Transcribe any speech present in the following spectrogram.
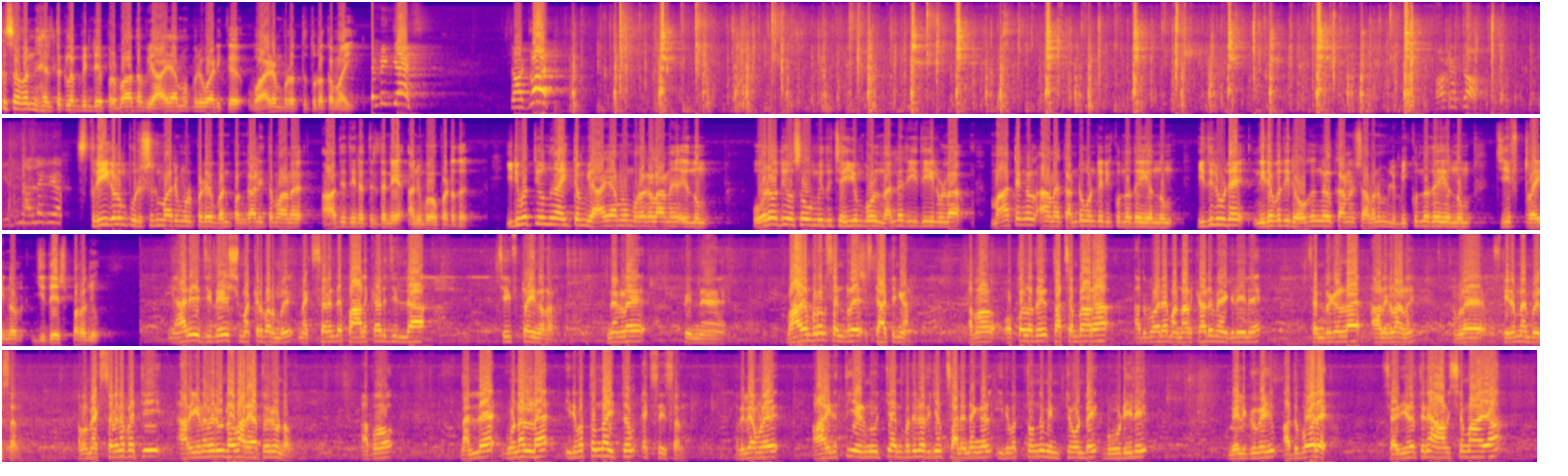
Quick seven health ക്ലബിന്റെ പ്രഭാത വ്യായാമ പരിപാടിക്ക് വാഴമ്പുറത്ത് തുടക്കമായി. സ്ത്രീകളും പുരുഷന്മാരും ഉൾപ്പെടെ വൻ പങ്കാളിത്തമാണ് ആദ്യ ദിനത്തിൽ തന്നെ അനുഭവപ്പെട്ടത്. ഇരുപത്തിയൊന്ന് ഐറ്റം വ്യായാമ മുറകളാണ് എന്നും ഓരോ ദിവസവും ഇത് ചെയ്യുമ്പോൾ നല്ല രീതിയിലുള്ള മാറ്റങ്ങൾ ആണ് കണ്ടുകൊണ്ടിരിക്കുന്നത് എന്നും ഇതിലൂടെ നിരവധി രോഗങ്ങൾക്കാണ് ശമനം ലഭിക്കുന്നത് എന്നും ചീഫ് ട്രെയിനർ ജിതേഷ് പറഞ്ഞു. ഞാൻ ജിതേഷ് മക്കരപ്പറമ്പ് മെക്സവന്റെ പാലക്കാട് ജില്ലാ ചീഫ് ട്രെയിനറാണ്. ഞങ്ങളെ പിന്നെ വാഴമ്പുറം സെന്റർ സ്റ്റാർട്ടിംഗ് ആണ്. അപ്പോൾ ഒപ്പമുള്ളത് തച്ചമ്പാറ അതുപോലെ മണ്ണാർക്കാട് മേഖലയിലെ സെന്ററുകളിലെ ആളുകളാണ്. നമ്മളെ സ്ഥിരം മെമ്പേഴ്സാണ് അപ്പോൾ മെക്സവനെ പറ്റി അറിയണവരും ഉണ്ടാവും അറിയാത്തവരും ഉണ്ടാവും അപ്പോൾ നല്ല ഗുണമുള്ള ഇരുപത്തൊന്ന് ഐറ്റം എക്സസൈസാണ് അതിൽ നമ്മൾ ആയിരത്തി എഴുന്നൂറ്റി അൻപതിലധികം ചലനങ്ങൾ ഇരുപത്തൊന്ന് മിനിറ്റ് കൊണ്ട് ബോഡിയിൽ നൽകുകയും അതുപോലെ ശരീരത്തിന് ആവശ്യമായ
